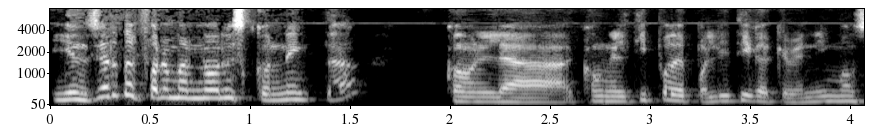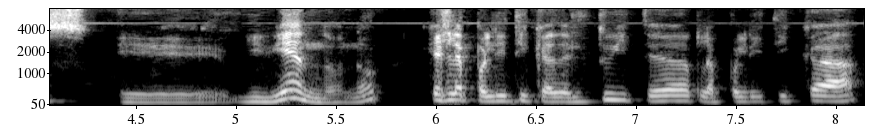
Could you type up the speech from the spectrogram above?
Y en cierta forma no les conecta con, la, con el tipo de política que venimos eh, viviendo, ¿no? Que es la política del Twitter, la política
